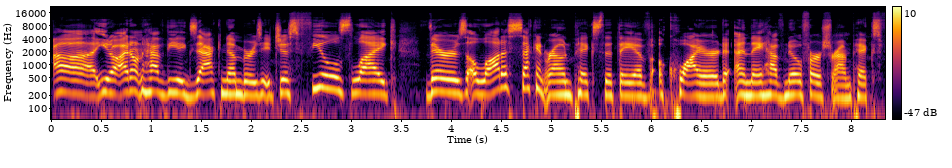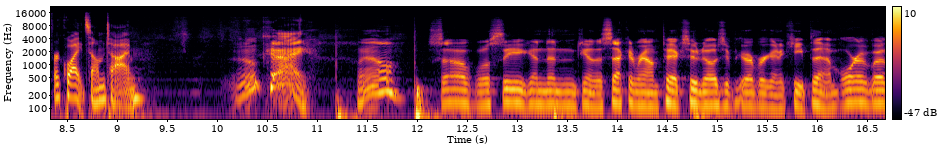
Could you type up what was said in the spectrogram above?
uh, you know, I don't have the exact numbers. It just feels like there's a lot of second round picks that they have acquired, and they have no first round picks for quite some time. Okay. Well, so we'll see. And then, you know, the second round picks, who knows if you're ever going to keep them or uh,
